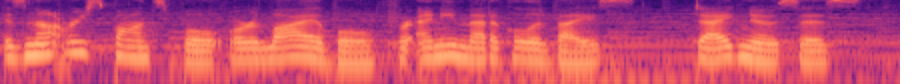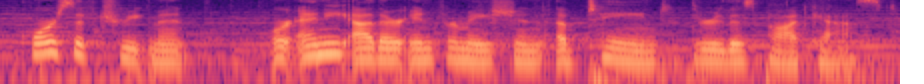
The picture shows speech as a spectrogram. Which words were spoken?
is not responsible or liable for any medical advice, diagnosis, course of treatment, or any other information obtained through this podcast.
